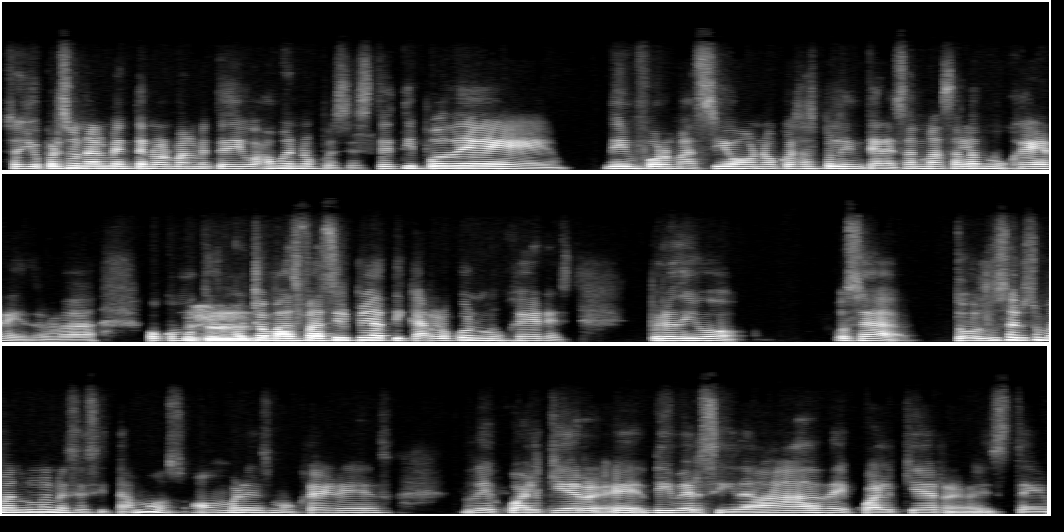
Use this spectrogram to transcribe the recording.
o sea, yo personalmente normalmente digo, ah, bueno, pues este tipo de, de información o cosas pues le interesan más a las mujeres, ¿verdad? O como que es mucho más fácil platicarlo con mujeres. Pero digo, o sea, todos los seres humanos lo necesitamos, hombres, mujeres, de cualquier eh, diversidad, de cualquier este,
